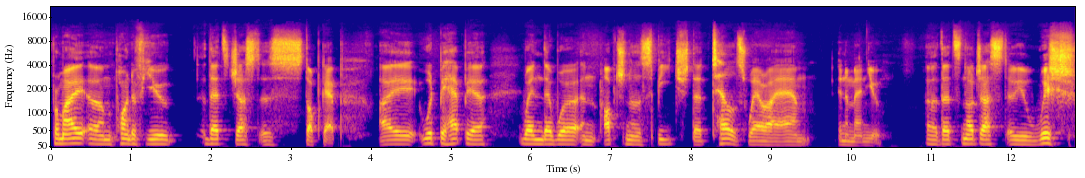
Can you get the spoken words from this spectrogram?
from my um, point of view, that's just a stopgap. I would be happier when there were an optional speech that tells where I am in a menu. Uh, that's not just a wish.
